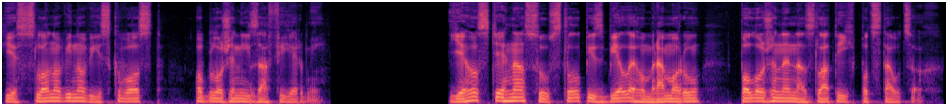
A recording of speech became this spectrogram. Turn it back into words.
je slonovinový skvost, obložený zafírmi. Jeho stehna sú stĺpy z bieleho mramoru, položené na zlatých podstavcoch.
